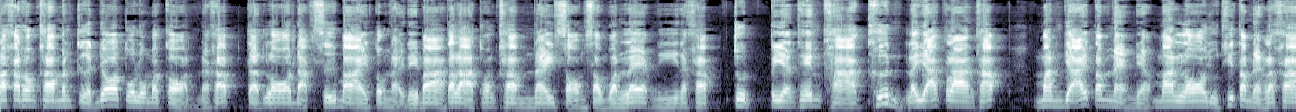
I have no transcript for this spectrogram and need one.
ราคาทองคำมันเกิดย่อตัวลงมาก่อนนะครับจะรอดักซื้อบายตรงไหนได้บ้าง ตลาดทองคำใน2อสวันแรกนี้นะครับ จุดเปลี่ยนเทนขาขึ้นระยะกลางครับ มันย้ายตำแหน่งเนี่ยมารออยู่ที่ตำแหน่งราคา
